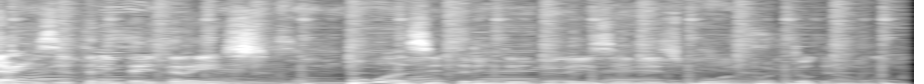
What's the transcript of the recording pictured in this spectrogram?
10h33, 2h33 em Lisboa, Portugal.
